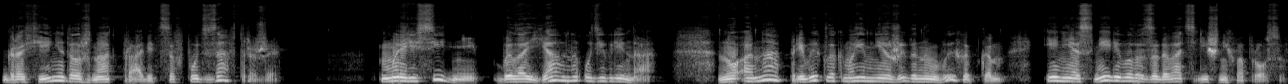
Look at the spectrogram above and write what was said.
Графиня должна отправиться в путь завтра же. Мэри Сидни была явно удивлена, но она привыкла к моим неожиданным выходкам и не осмеливалась задавать лишних вопросов.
